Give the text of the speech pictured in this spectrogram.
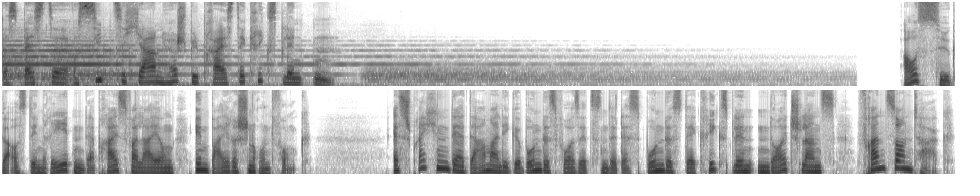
Das Beste aus 70 Jahren Hörspielpreis der Kriegsblinden. Auszüge aus den Reden der Preisverleihung im Bayerischen Rundfunk. Es sprechen der damalige Bundesvorsitzende des Bundes der Kriegsblinden Deutschlands, Franz Sonntag,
